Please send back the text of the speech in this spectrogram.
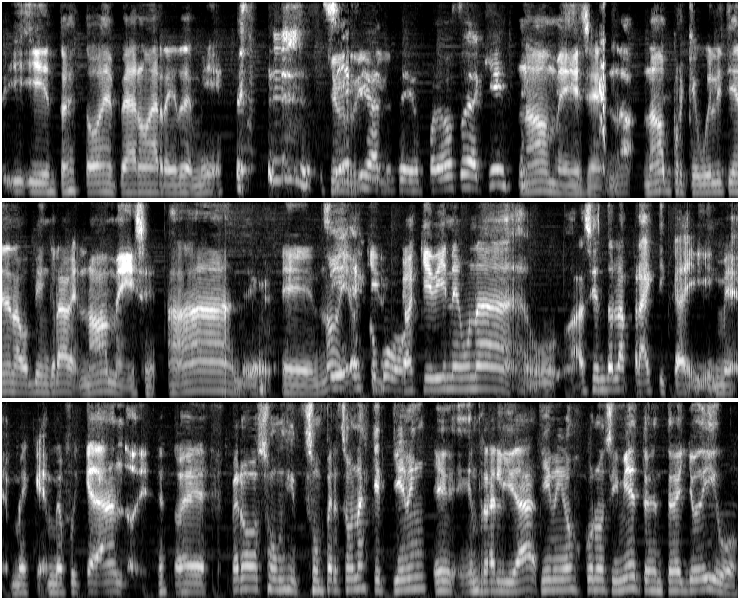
Y, entonces todos empezaron a reír de mí. sí, fíjate, por eso estoy aquí. No, me dice, no, no, porque Willy tiene la voz bien grave. No, me dice, ah, eh, no, yo, es aquí, como... yo, aquí, vine una, haciendo la práctica y me, me, me, fui quedando. Entonces, pero son, son personas que tienen, en, realidad, tienen esos conocimientos. Entonces yo digo,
